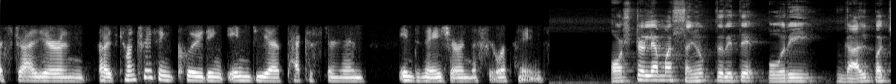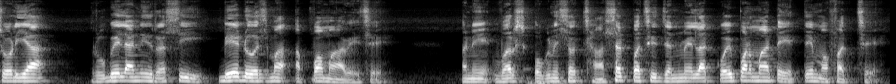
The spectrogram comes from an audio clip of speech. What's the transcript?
Australia and those countries, including India, Pakistan, Indonesia, and the Philippines. ઓસ્ટ્રેલિયામાં સંયુક્ત રીતે ઓરી ગાલપચોળિયા રૂબેલાની રસી બે ડોઝમાં આપવામાં આવે છે અને વર્ષ ઓગણીસો છાસઠ પછી જન્મેલા કોઈપણ માટે તે મફત છે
